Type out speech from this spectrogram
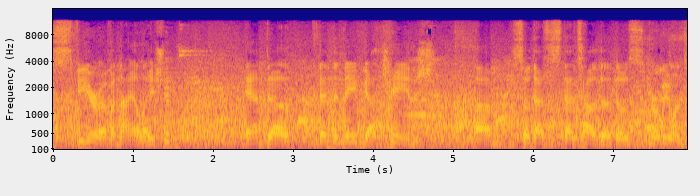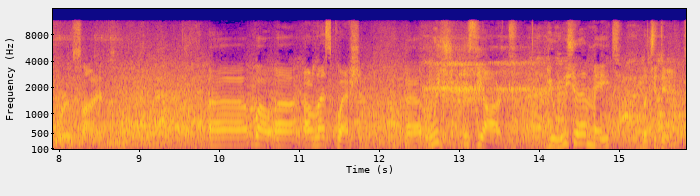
Sphere of Annihilation, and uh, then the name got changed. Um, so that's that's how the, those early ones were assigned. Uh, well, uh, our last question: uh, Which is the art you wish you had made but you didn't?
